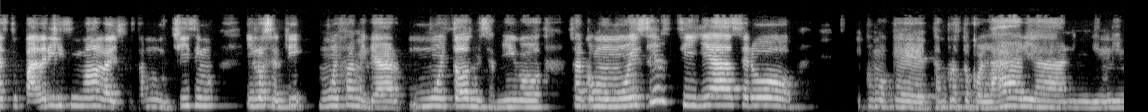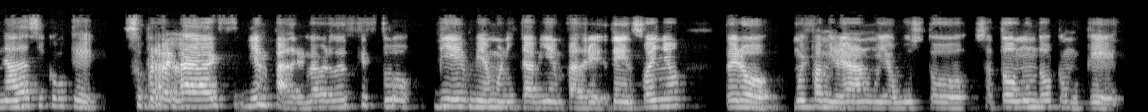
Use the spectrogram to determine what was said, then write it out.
estuvo padrísimo, la disfrutamos muchísimo y lo sentí muy familiar, muy todos mis amigos, o sea, como muy sencilla, cero como que tan protocolaria, ni, ni nada así como que súper relax, bien padre. La verdad es que estuvo bien, bien bonita, bien padre, de ensueño, pero muy familiar, muy a gusto. O sea, todo el mundo como que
